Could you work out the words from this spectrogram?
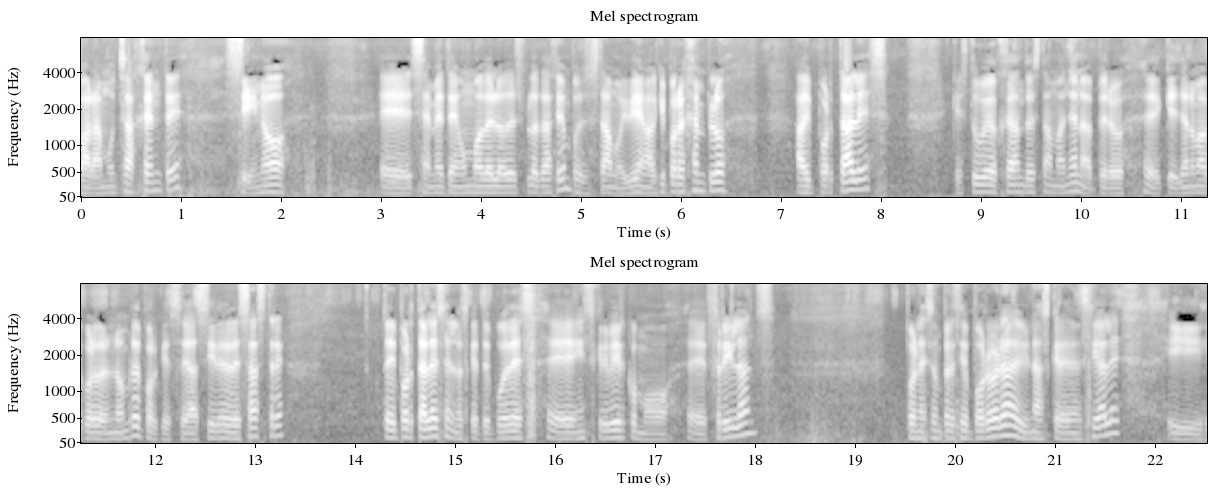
para mucha gente si no eh, se mete en un modelo de explotación, pues está muy bien. Aquí, por ejemplo, hay portales que estuve ojeando esta mañana, pero eh, que ya no me acuerdo el nombre porque sea así de desastre. Hay portales en los que te puedes eh, inscribir como freelance, pones un precio por hora y unas credenciales y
